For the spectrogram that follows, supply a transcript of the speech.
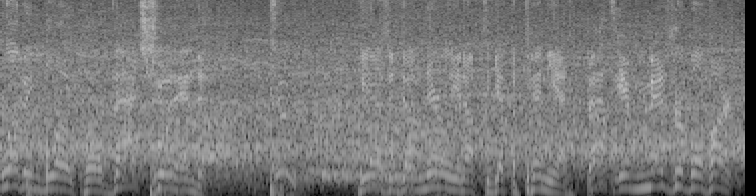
clubbing blow called that should end it. He hasn't done nearly enough to get the pin yet. That's immeasurable heart.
